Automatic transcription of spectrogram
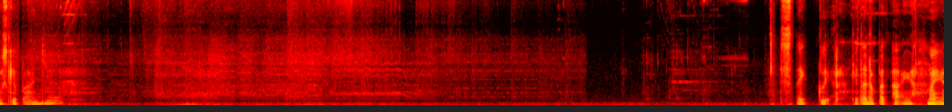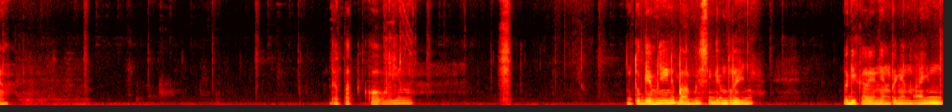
Langsung skip aja. Stay clear. Kita dapat A ya, lumayan. dapat koin untuk gamenya ini bagus sih gameplaynya bagi kalian yang pengen main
